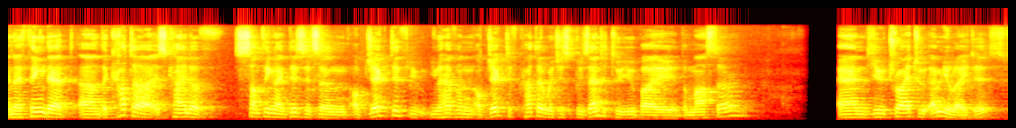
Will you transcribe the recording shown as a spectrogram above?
And I think that uh, the kata is kind of something like this. It's an objective, you, you have an objective kata which is presented to you by the master and you try to emulate it,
